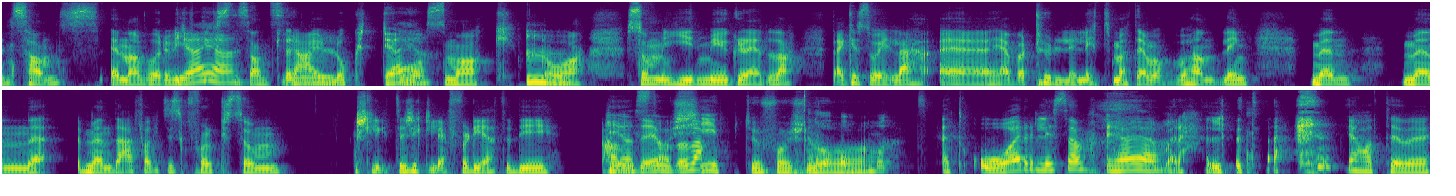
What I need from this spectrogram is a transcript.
en sans. En av våre viktigste ja. sanser er jo lukt Ja, ja. og smak, og, som gir mye glede. da. Det er ikke så ille. Eh, Jeg bare tuller litt med at jeg må på behandling. Men, men, men det er faktisk folk som sliter skikkelig fordi at de har ja, det er jo det, kjipt. Du får ikke opp noe mot et år, liksom. Ja, ja. Bare helvete. Jeg har hatt det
